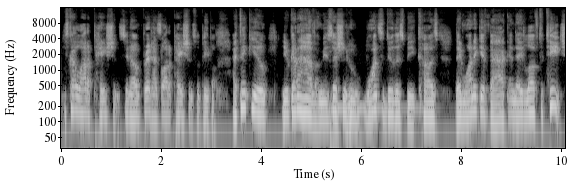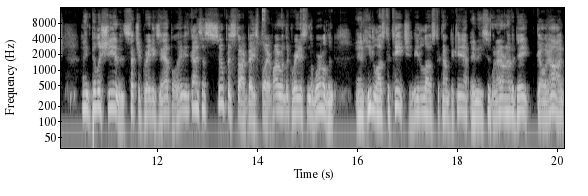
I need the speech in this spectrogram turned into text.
He's got a lot of patience. You know, Britt has a lot of patience with people. I think you you got to have a musician who wants to do this because they want to give back and they love to teach. I mean, Billy Sheehan is such a great example. I mean, the guy's a superstar bass player, probably one of the greatest in the world, and and he loves to teach and he loves to come to camp. And he says, when I don't have a date going on,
